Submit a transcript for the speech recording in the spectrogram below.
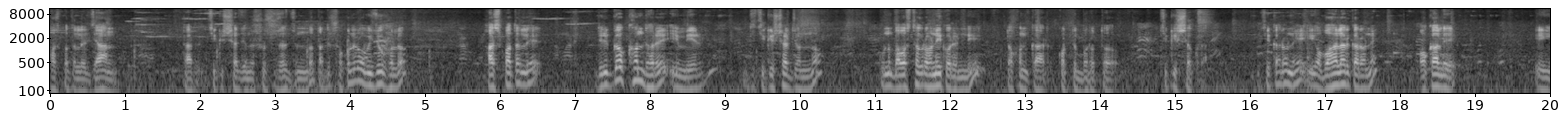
হাসপাতালে যান, তার চিকিৎসার জন্য, শুশ্রূষার জন্য, তাদের সকলের অভিযোগ হলো, হাসপাতালে দীর্ঘক্ষণ ধরে এই মেয়ের যে চিকিৎসার জন্য কোনো ব্যবস্থা গ্রহণই করেননি তখনকার কর্তব্যরত চিকিৎসকরা। যে কারণে, এই অবহেলার কারণে অকালে এই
